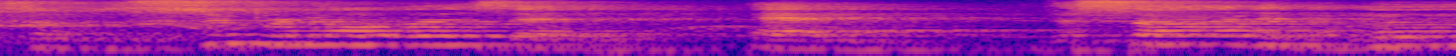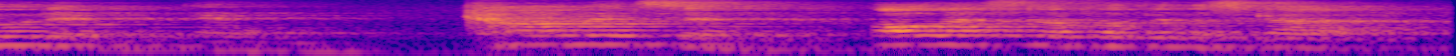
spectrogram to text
some supernovas and, and the sun and the moon and, and comets and all that stuff up in the sky.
